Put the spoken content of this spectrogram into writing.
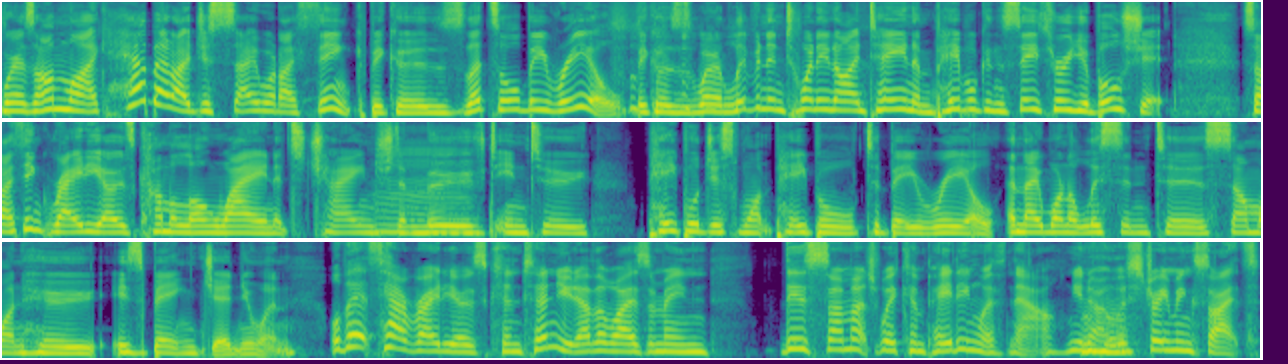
Whereas I'm like, how about I just say what I think because let's all be real because we're living in 2019 and people can see through your bullshit. So I think radio's come a long way and it's changed and mm. moved into people just want people to be real and they want to listen to someone who is being genuine. Well, that's how radio's continued. Otherwise, I mean, there's so much we're competing with now, you know, mm-hmm. with streaming sites.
